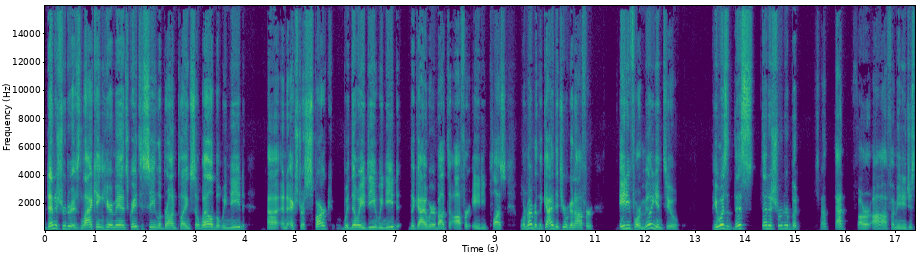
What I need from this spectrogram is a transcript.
Dennis Schroeder is lacking here, man. It's great to see LeBron playing so well, but we need uh, an extra spark with no AD. We need the guy we're about to offer 80 plus. Well, remember the guy that you were going to offer 84 million to, he wasn't this Dennis Schroeder, but it's not that far off. I mean, he just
